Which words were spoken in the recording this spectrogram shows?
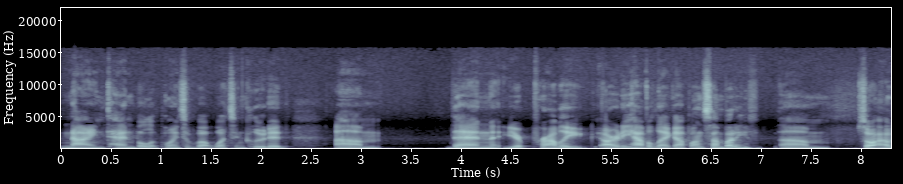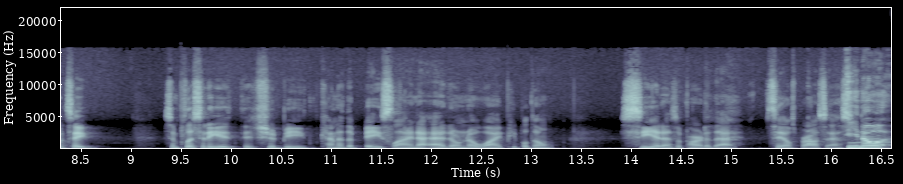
nine ten bullet points about what's included um, then you're probably already have a leg up on somebody. Um, so i would say simplicity it, should be kind of the baseline. I, I don't know why people don't see it as a part of that sales process. You know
